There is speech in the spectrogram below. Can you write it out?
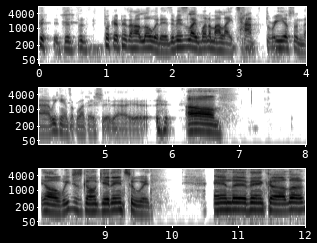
it, it, it fucking depends on how low it is. If it's like one of my like top three or something, nah, we can't talk about that shit. Nah, yeah. um yo, we just gonna get into it and Living Color.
